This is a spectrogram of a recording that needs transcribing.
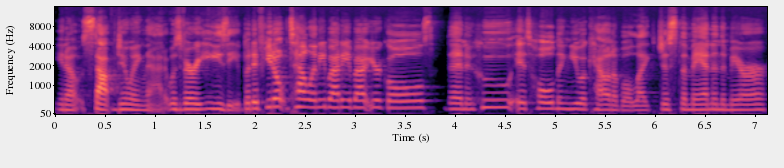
you know, stop doing that. It was very easy. But if you don't tell anybody about your goals, then who is holding you accountable? Like just the man in the mirror.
